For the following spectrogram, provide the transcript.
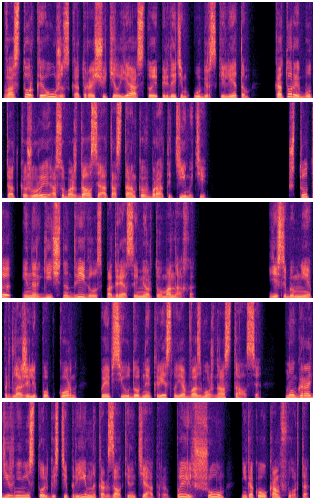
восторг и ужас, который ощутил я, стоя перед этим убер-скелетом, который, будто от кожуры, освобождался от останков брата Тимати. Что-то энергично двигалось под рясой мертвого монаха. Если бы мне предложили попкорн, пепси и удобное кресло, я бы, возможно, остался. Но городирня не столь гостеприимна, как зал кинотеатра. Пыль, шум, никакого комфорта.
